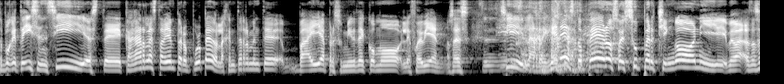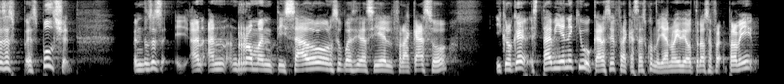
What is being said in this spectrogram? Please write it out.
sea, porque te dicen, sí, este, cagarla está bien, pero puro pedo. La gente realmente va ahí a presumir de cómo le fue bien. O sea, es, sí, la regué en esto, pero soy súper chingón y me va- entonces es, es bullshit. Entonces han, han romantizado, no se puede decir así, el fracaso. Y creo que está bien equivocarse, fracasar es cuando ya no hay de otra. O sea, para mí,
